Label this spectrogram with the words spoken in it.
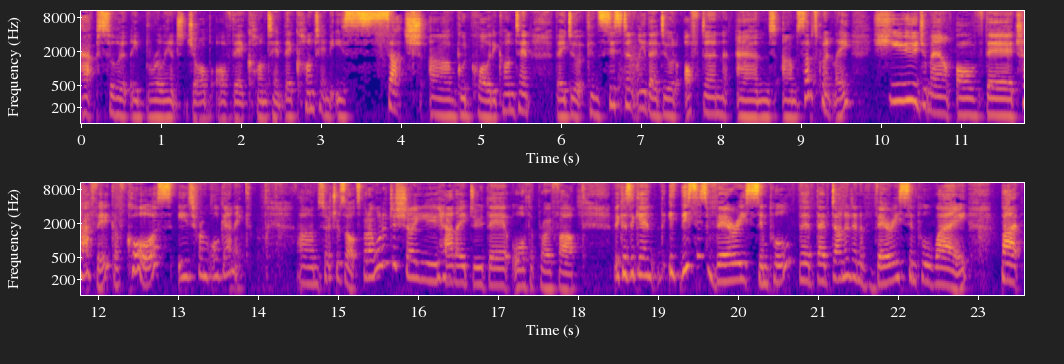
absolutely brilliant job of their content. Their content is such um, good quality content. They do it consistently. They do it often, and um, subsequently, huge amount of their traffic, of course, is from organic um, search results. But I wanted to show you how they do their author profile because, again, this is very simple. They've done it in a very simple way, but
